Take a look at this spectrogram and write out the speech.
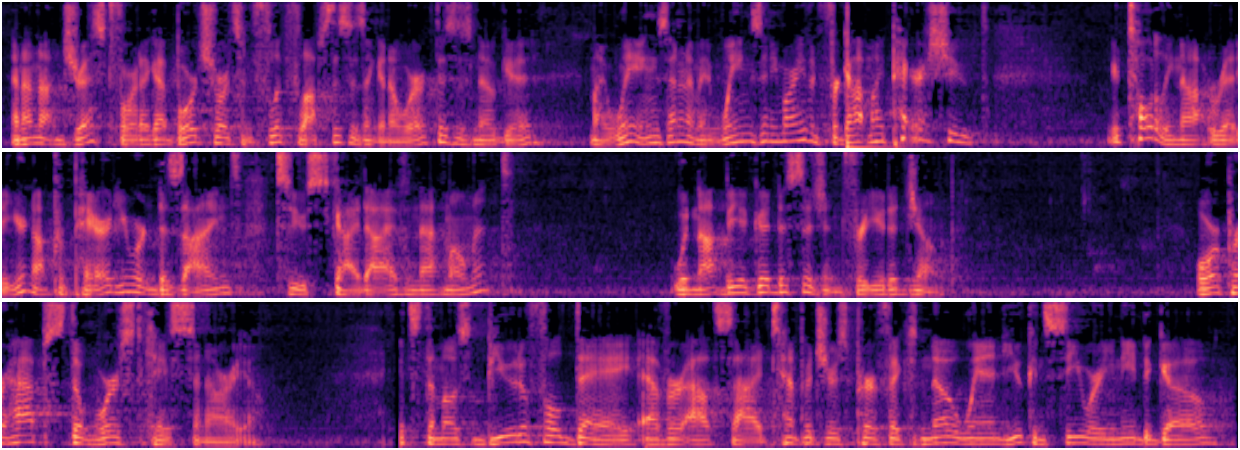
And I'm not dressed for it. I got board shorts and flip flops. This isn't going to work. This is no good. My wings, I don't have any wings anymore. I even forgot my parachute. You're totally not ready. You're not prepared. You weren't designed to skydive in that moment. Would not be a good decision for you to jump. Or perhaps the worst case scenario. It's the most beautiful day ever outside. Temperature's perfect, no wind, you can see where you need to go.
